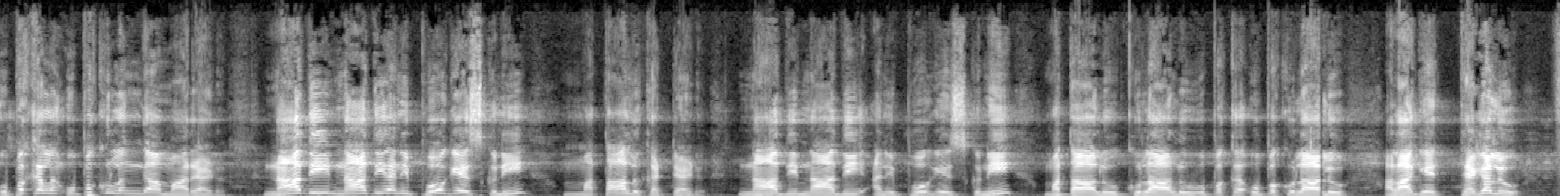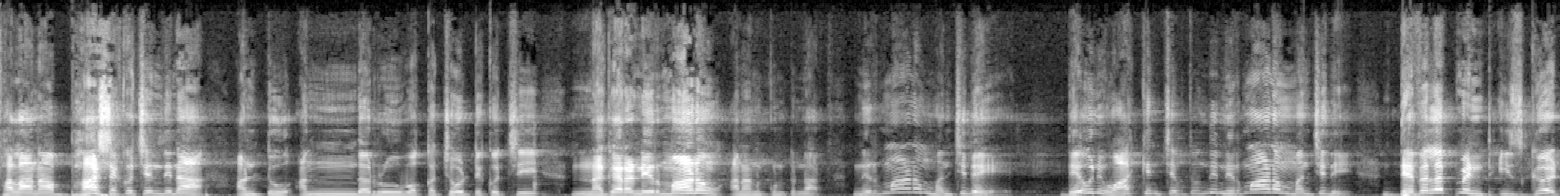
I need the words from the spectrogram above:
ఉపకల ఉపకులంగా మారాడు. నాది నాది అని పోగేసుకుని మతాలు కట్టాడు. నాది నాది అని పోగేసుకుని మతాలు కులాలు ఉపక ఉపకులాలు అలాగే తెగలు ఫలానా భాషకు చెందిన అంటూ అందరూ ఒక చోటుకొచ్చి నగర నిర్మాణం అని అనుకుంటున్నారు. నిర్మాణం మంచిదే. దేవుని వాక్యం చెబుతుంది నిర్మాణం మంచిది. డెవలప్మెంట్ ఈజ్ గుడ్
